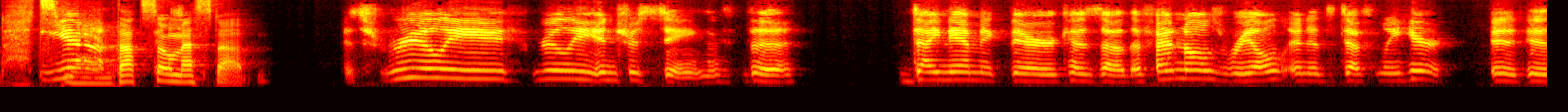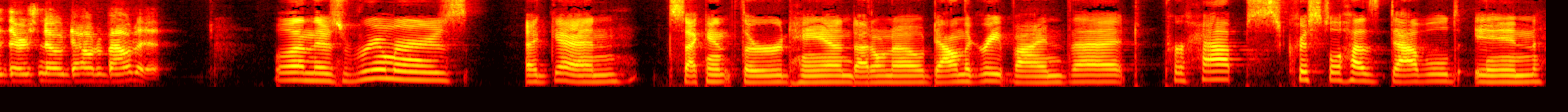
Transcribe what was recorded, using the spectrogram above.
that's, yeah. man, that's so messed up. it's really, really interesting the dynamic there because uh, the fentanyl's real and it's definitely here. It, it, there's no doubt about it. Well, and there's rumors again second, third hand, I don't know, down the grapevine that perhaps Crystal has dabbled in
